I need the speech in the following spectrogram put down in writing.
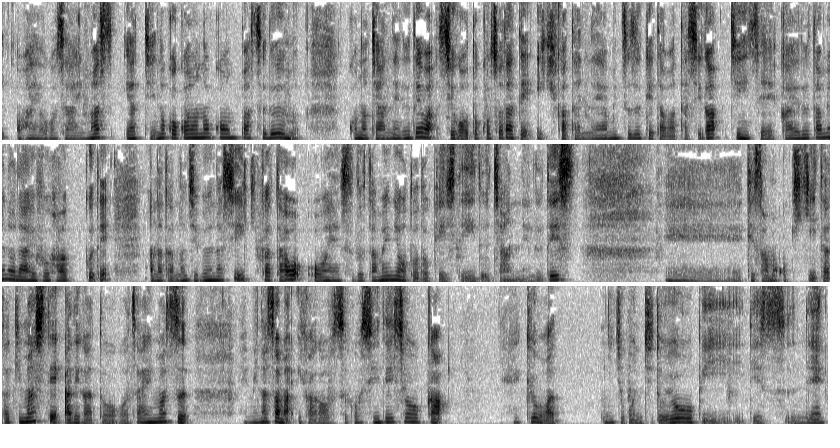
い、おはようございます。やっちの心のコンパスルーム。このチャンネルでは仕事、子育て、生き方に悩み続けた私が人生変えるためのライフハックであなたの自分らしい生き方を応援するためにお届けしているチャンネルです。えー、今朝もお聴きいただきましてありがとうございます。えー、皆様いかがお過ごしでしょうか、えー、今日は25日土曜日ですね。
